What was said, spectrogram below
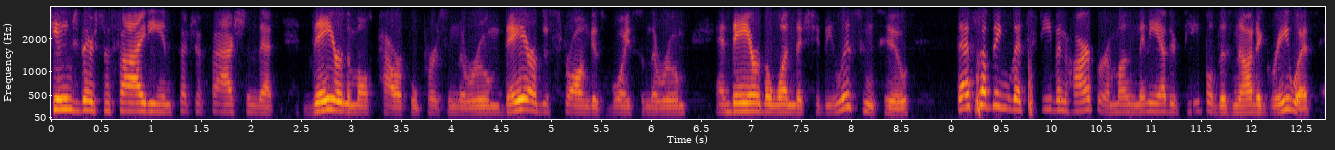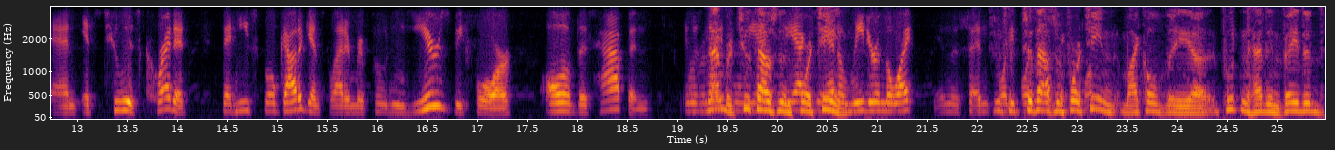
change their society in such a fashion that they are the most powerful person in the room, they are the strongest voice in the room, and they are the one that should be listened to. That's something that Stephen Harper, among many other people, does not agree with, and it's to his credit that he spoke out against Vladimir Putin years before all of this happened. It was remember nice 2014 had, a leader in the white in the in 2014. Michael, the uh, Putin had invaded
